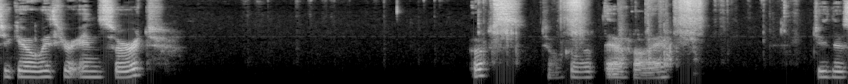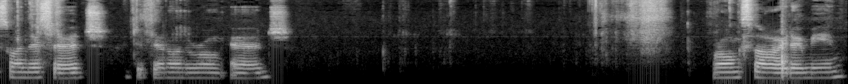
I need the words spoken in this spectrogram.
to go with your insert. Oops, don't go up that high do this on this edge. I did that on the wrong edge. Wrong side, I mean.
